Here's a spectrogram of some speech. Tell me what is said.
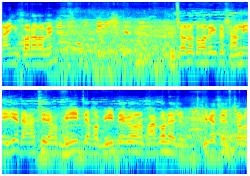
লাইন করা হবে। চলো তোমাদের একটু সামনে এগিয়ে দেখাচ্ছি, দেখো ভিড় দেখো ভিড় দেখে মানে পাগল হয়ে যাবে। ঠিক আছে, চলো।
